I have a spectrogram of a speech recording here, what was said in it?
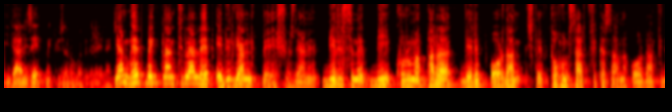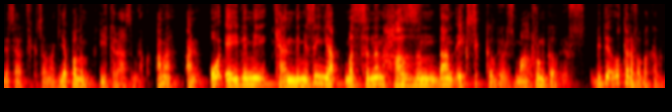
İdealize etmek güzel olabilir eğlenceli. Yani hep beklentilerle, hep edilgenlikle yaşıyoruz. Yani birisine bir kuruma para verip oradan işte tohum sertifikası almak, oradan fide sertifikası almak yapalım itirazım yok. Ama hani o eylemi kendimizin yapmasının hazzından eksik kalıyoruz, mahrum kalıyoruz. Bir de o tarafa bakalım.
